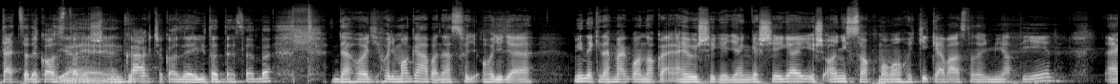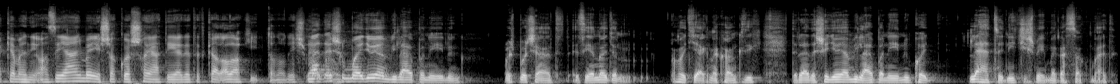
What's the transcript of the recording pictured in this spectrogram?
tetszedek asztalos ja, munkák, tudom. csak azért jutott eszembe. De hogy, hogy magában ez, hogy, hogy ugye mindenkinek megvannak a erősségei, gyengeségei, és annyi szakma van, hogy ki kell választani, hogy mi a tiéd, el kell menni az irányba, és akkor a saját életet kell alakítanod. És ráadásul ma egy olyan világban élünk, most bocsánat, ez ilyen nagyon hotyáknak hangzik, de ráadásul egy olyan világban élünk, hogy lehet, hogy nincs is még meg a szakmád.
